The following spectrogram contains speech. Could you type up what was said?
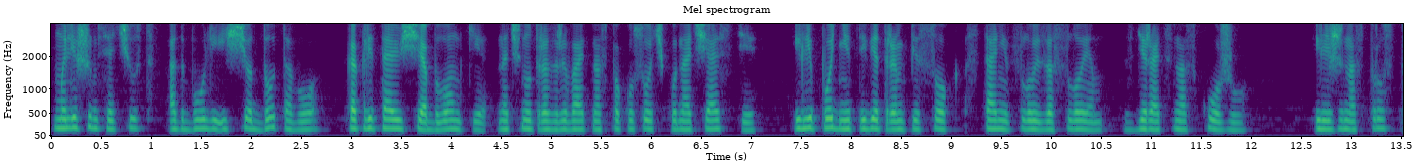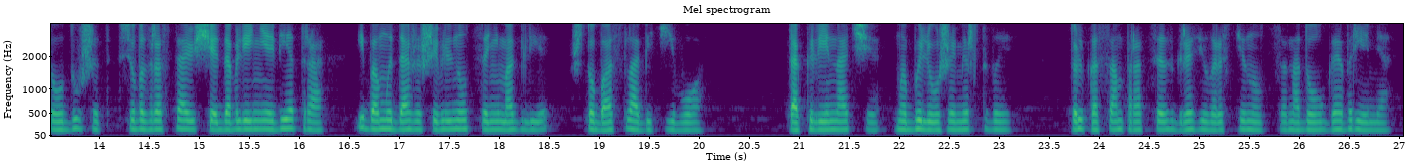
мы лишимся чувств от боли еще до того, как летающие обломки начнут разрывать нас по кусочку на части или поднятый ветром песок станет слой за слоем сдирать с нас кожу. Или же нас просто удушит все возрастающее давление ветра, ибо мы даже шевельнуться не могли, чтобы ослабить его. Так или иначе, мы были уже мертвы. Только сам процесс грозил растянуться на долгое время –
